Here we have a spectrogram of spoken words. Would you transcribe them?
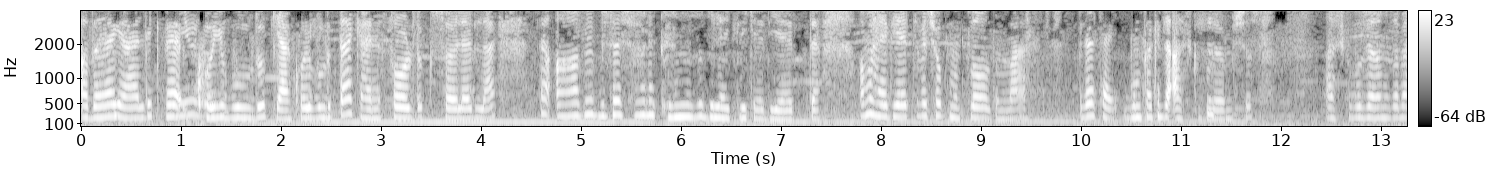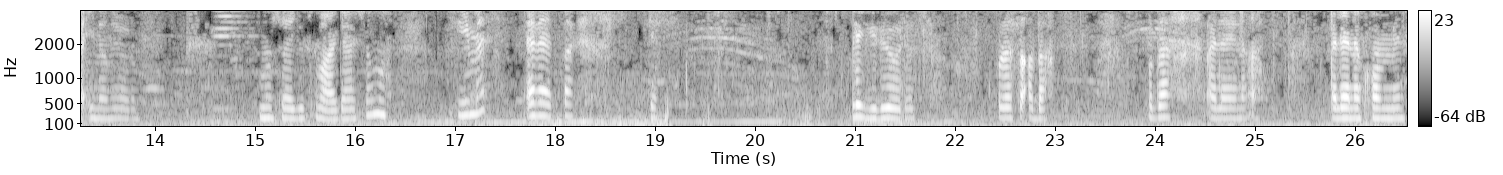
Adaya geldik ve koyu bulduk. Yani koyu bulduk derken hani sorduk, söylediler. Ve abi bize şöyle kırmızı bileklik hediye etti. Ama hediye etti ve çok mutlu oldum ben. Bir de şey, bunu takınca aşkı buluyormuşuz. aşkı bulacağımıza ben inanıyorum. Bunun sevgisi var gerçi ama. İyi mi? Evet bak. Geç. Böyle yürüyoruz. Burası ada. Bu da Aleyna. Aleyna kombin.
